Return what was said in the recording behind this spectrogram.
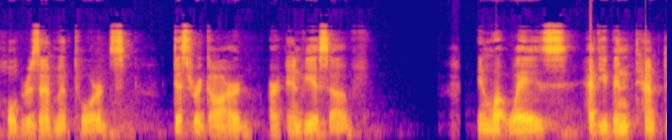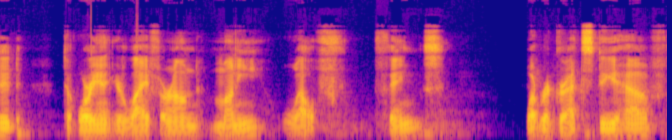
hold resentment towards, disregard, are envious of? In what ways have you been tempted to orient your life around money, wealth, things? What regrets do you have?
